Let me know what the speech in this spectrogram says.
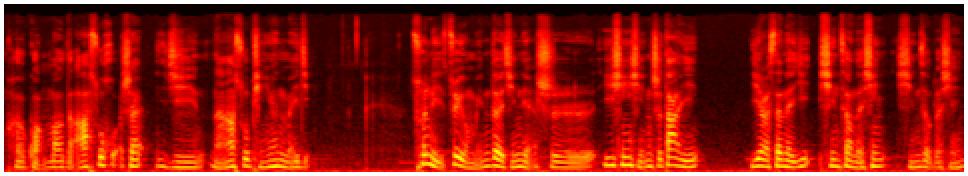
和广袤的阿苏火山以及南阿苏平原的美景。村里最有名的景点是一心行之大樱，一二三的一，心脏的心，行走的行。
